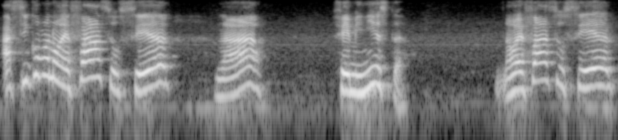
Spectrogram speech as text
assim como não é fácil ser né, feminista. Não é fácil ser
